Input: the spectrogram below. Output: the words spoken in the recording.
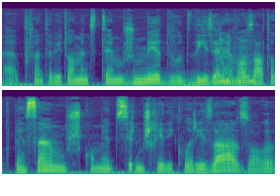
Uh, portanto, habitualmente temos medo de dizer uhum. em voz alta o que pensamos, com medo de sermos ridicularizados ou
